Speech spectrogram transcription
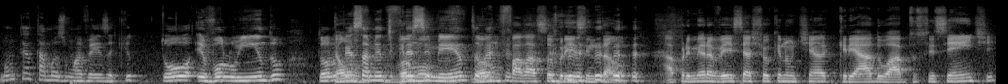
Vamos tentar mais uma vez aqui. Tô evoluindo, tô no Então, pensamento de vamos- crescimento, Vamos né? falar sobre isso então. A primeira vez você achou que não tinha criado o hábito suficiente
